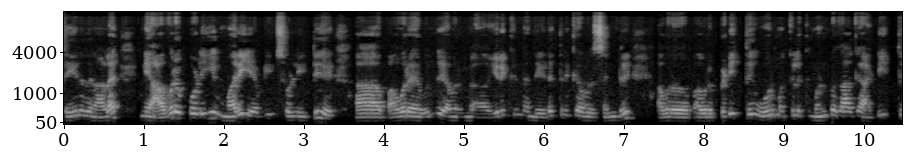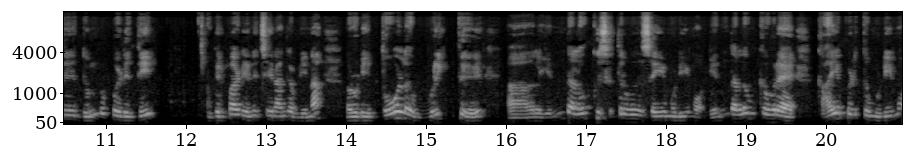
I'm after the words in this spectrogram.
செய்யறதுனால நீ அவரை போலயே மறி அப்படின்னு சொல்லிட்டு அவரை வந்து அவர் இருக்கின்ற அந்த இடத்திற்கு அவர் சென்று அவர் அவரை பிடித்து ஊர் மக்களுக்கு முன்பதாக அடித்து துன்பப்படுத்தி பிற்பாடு என்ன செய்கிறாங்க அப்படின்னா அவருடைய தோலை உரித்து அதில் எந்த அளவுக்கு சித்திரவதை செய்ய முடியுமோ எந்த அளவுக்கு அவரை காயப்படுத்த முடியுமோ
